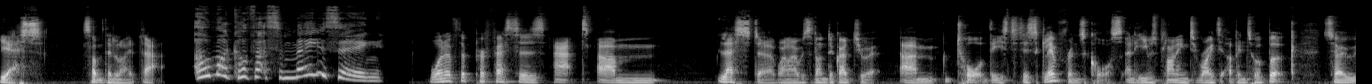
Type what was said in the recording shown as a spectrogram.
Yes, something like that. Oh my god, that's amazing! One of the professors at um, Leicester, when I was an undergraduate, um, taught the statistical inference course, and he was planning to write it up into a book. So,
